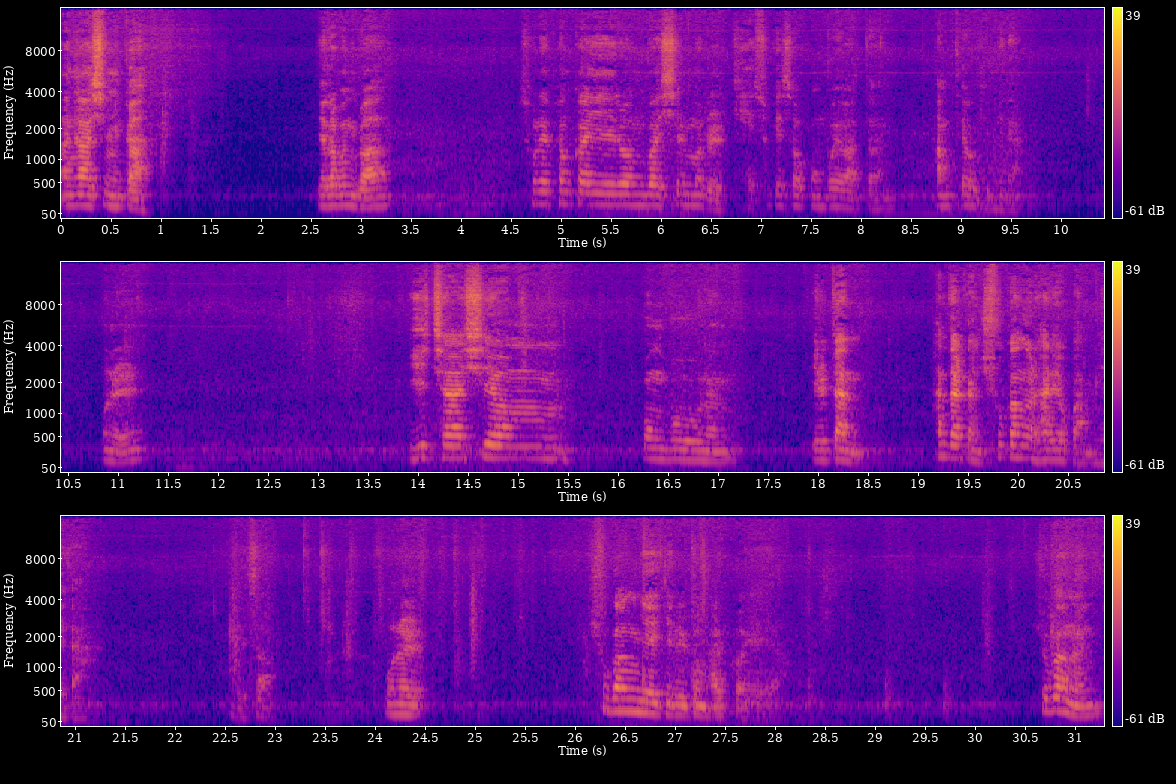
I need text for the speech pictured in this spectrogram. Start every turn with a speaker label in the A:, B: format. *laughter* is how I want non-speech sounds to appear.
A: 안녕하십니까. 여러분과 손해평가 이론과 실무를 계속해서 공부해왔던 함태욱입니다. 오늘 2차 시험 공부는 일단 한 달간 휴강을 하려고 합니다. 그래서 오늘 휴강 얘기를 좀 할 거예요. 휴강은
